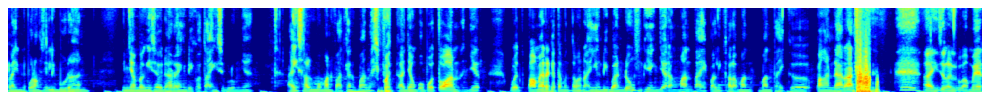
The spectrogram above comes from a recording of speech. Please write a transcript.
lain pulang sih liburan menyambangi saudara yang di kota aing sebelumnya Aing selalu memanfaatkan pantai buat ajang popotoan anjir. Buat pamer ke teman-teman Aing yang di Bandung yang jarang mantai paling kalau man mantai ke Pangandaran. Aing selalu pamer.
